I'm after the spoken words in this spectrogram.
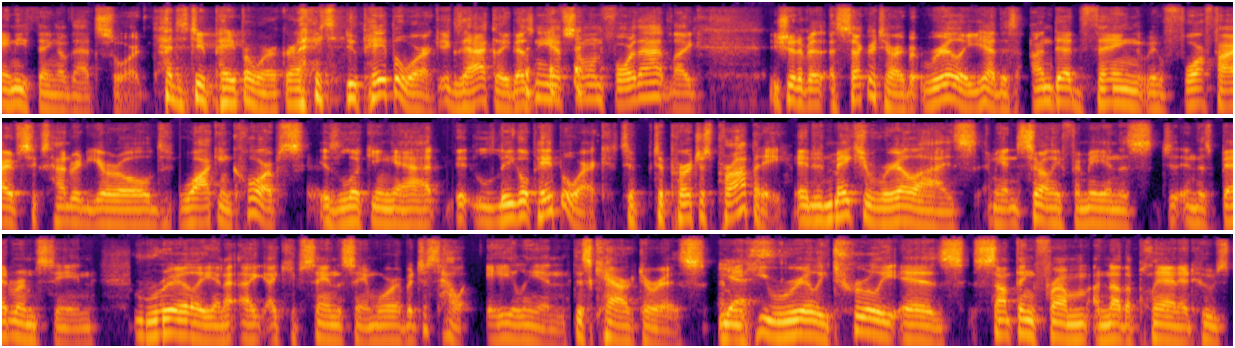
anything of that sort? Had to do paperwork, right? Do paperwork exactly? Doesn't he have someone for that? Like you should have a secretary. But really, yeah, this undead thing, you know, four, five, six hundred year old walking corpse is looking at legal paperwork to, to purchase property. It makes you realize. I mean, certainly for me in this in this bedroom scene, really, and I, I keep saying the same word, but just how alien this character is. I yes. mean, he really, truly is something from another planet who's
